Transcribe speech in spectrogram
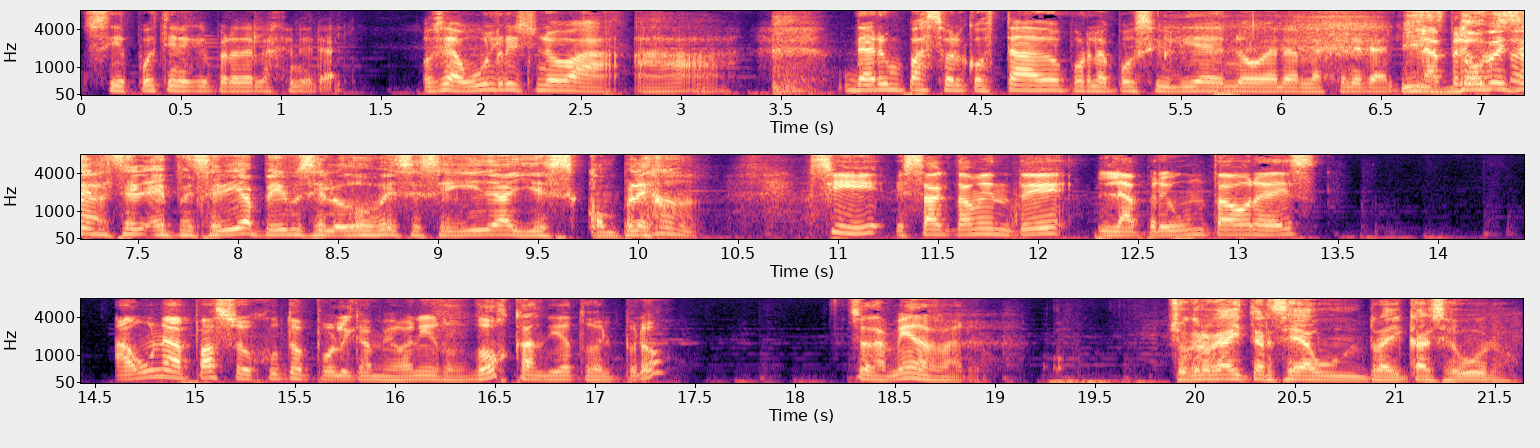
si después tiene que perder la general. O sea, Bullrich no va a dar un paso al costado por la posibilidad de no ganar la general. Y La dos pregunta- veces eh, sería pedírselo dos veces seguida y es complejo. Sí, exactamente. La pregunta ahora es: ¿a una paso de Juntos por el Cambio van a ir dos candidatos del pro? Eso también es raro. Yo creo que ahí tercera un radical seguro.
